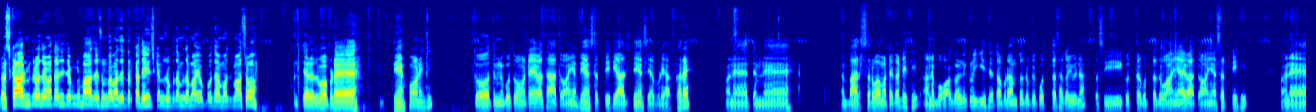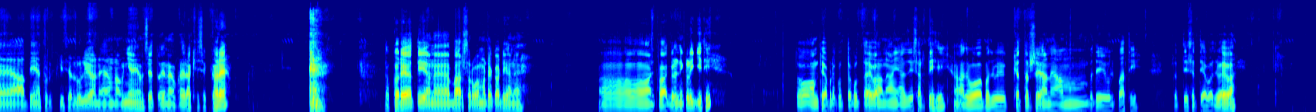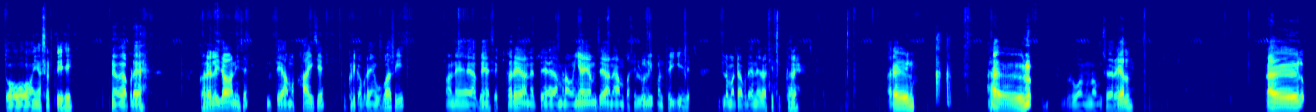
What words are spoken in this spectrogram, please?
નમસ્કાર મિત્રો, જય માતાજી, જય ગુરુમાં જય સુનબામાં જય દરકાધીજ કેમ છો બધા મજામાં? આવ્યો બધા મોજમાં છો. અત્યારે જો આપણે ભેં હતી. તો તેમને ગોતવા માટે આવ્યા હતા. તો અહીંયા ભેંસ હતી. આ ભેંસ આપણે આ ઘરે. અને તેમને બહાર સરવા માટે કાઢી હતી. અને બહુ આગળ નીકળી ગઈ છે. તો આપણે આમ તો જો કે ગોતતા થા કહ્યું ના પછી ગોતતા ગોતતા જો અહીંયા આવ્યા તો અહીંયા સરતી હતી. અને આ ભેં થોડકી છે લૂલી અને હમણાં અહીંયા એમ છે તો એને આપણે રાખી છે ઘરે. તો ઘરે હતી અને બહાર સરવા માટે કાઢી અને આગળ નીકળી ગઈ હતી. તો આમથી આપણે કૂદતા કૂદતા આવ્યા અને અહીંયા જે સરતી હતી, આ આ બાજુ ખેતર છે અને આમ બધે ઉલ્પાથી સત્તી આ બાજુ આવ્યા. તો અહીંયા સરતી હતી. ને હવે આપણે ઘરે લઈ જવાની છે. તે આમાં ખાય છે. ઘડીક આપણે અહીં ઊભા છીએ. અને આ ભેંસ એક ઘરે અને તે હમણાં અહીંયા એમ છે અને આમ પાછી લૂલી પણ થઈ ગઈ છે. એટલા માટે આપણે એને રાખી હતી ઘરે. રેલ રેલનું નામ છે રેલ. રેલ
